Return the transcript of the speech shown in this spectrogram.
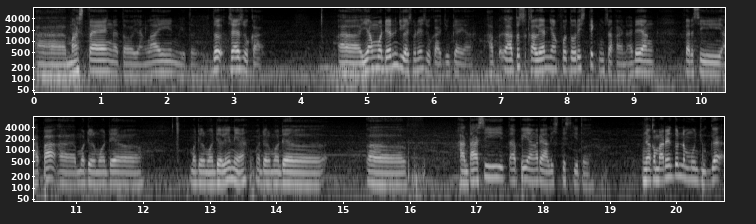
Uh, Mustang atau yang lain gitu. Itu saya suka. Uh, yang modern juga sebenarnya suka juga ya. Atau sekalian yang futuristik misalkan. Ada yang versi apa uh, model-model model-model ini ya. Model-model uh, fantasi tapi yang realistis gitu. Nah kemarin tuh nemu juga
